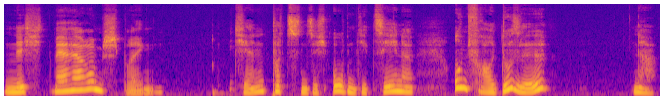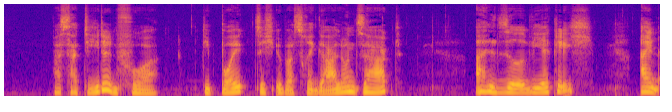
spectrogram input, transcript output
nicht mehr herumspringen. Mädchen putzten sich oben die Zähne und Frau Dussel. Na, was hat die denn vor? Die beugt sich übers Regal und sagt: Also wirklich, ein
